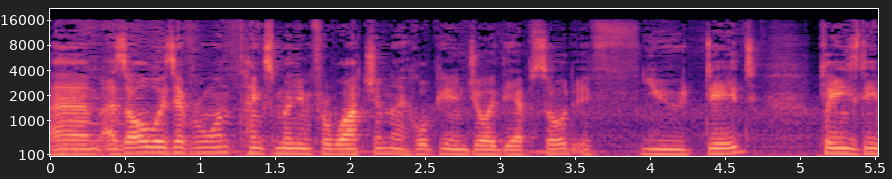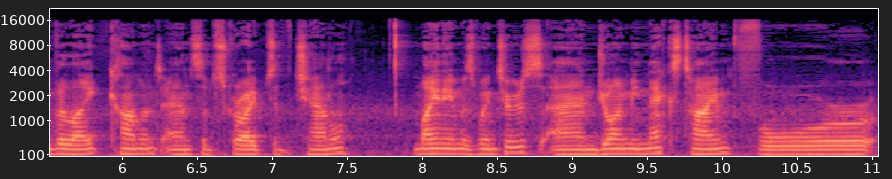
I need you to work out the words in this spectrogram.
Um, as always, everyone, thanks a million for watching. I hope you enjoyed the episode. If you did, please leave a like, comment, and subscribe to the channel. My name is Winters, and join me next time for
